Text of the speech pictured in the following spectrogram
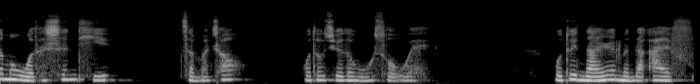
那么我的身体怎么着，我都觉得无所谓。我对男人们的爱抚，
